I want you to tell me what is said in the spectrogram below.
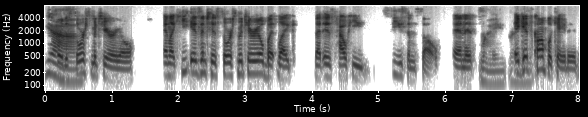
yeah. for the source material. And like he isn't his source material, but like that is how he sees himself. And it's right, right. it gets complicated.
